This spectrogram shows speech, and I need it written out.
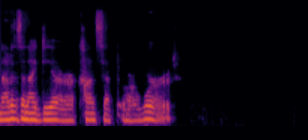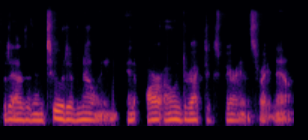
not as an idea or a concept or a word, but as an intuitive knowing in our own direct experience right now.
